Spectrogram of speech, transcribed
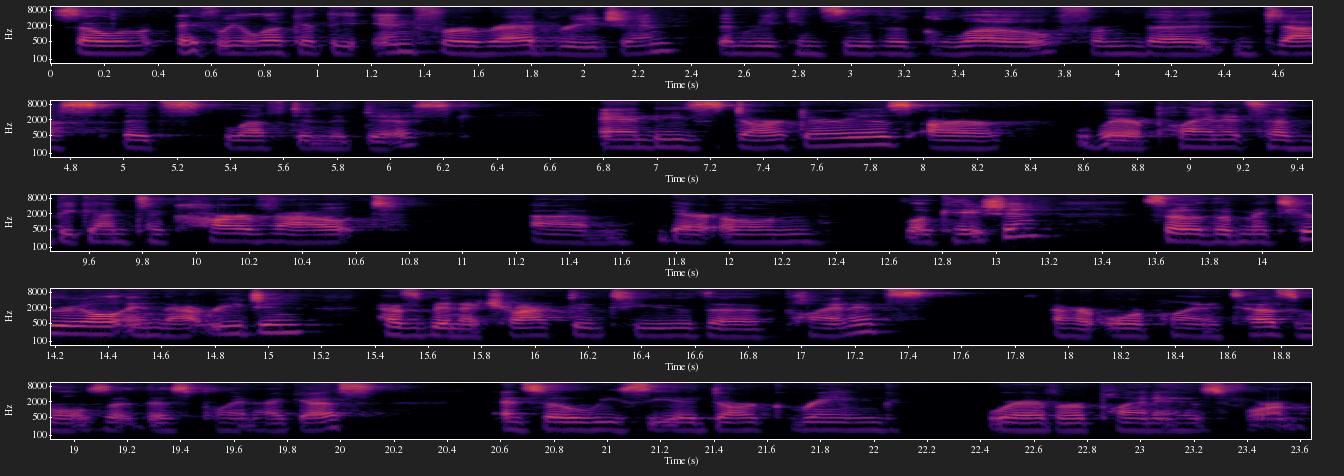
So if we look at the infrared region, then we can see the glow from the dust that's left in the disk. And these dark areas are where planets have begun to carve out um, their own location. So the material in that region has been attracted to the planets or, or planetesimals at this point, I guess. And so we see a dark ring wherever a planet has formed.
